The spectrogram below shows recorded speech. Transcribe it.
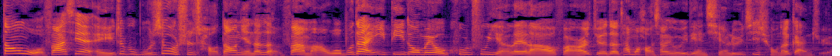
当我发现，哎，这不不就是炒当年的冷饭吗？我不但一滴都没有哭出眼泪来，我反而觉得他们好像有一点黔驴技穷的感觉。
